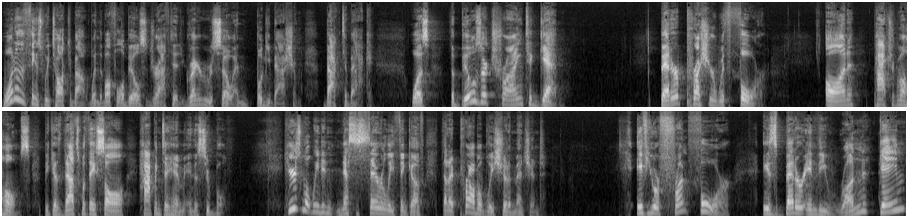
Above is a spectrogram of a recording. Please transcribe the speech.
One of the things we talked about when the Buffalo Bills drafted Gregory Rousseau and Boogie Basham back to back was the Bills are trying to get better pressure with four on Patrick Mahomes because that's what they saw happen to him in the Super Bowl. Here's what we didn't necessarily think of that I probably should have mentioned. If your front four is better in the run game,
